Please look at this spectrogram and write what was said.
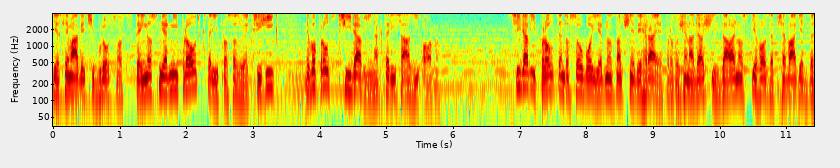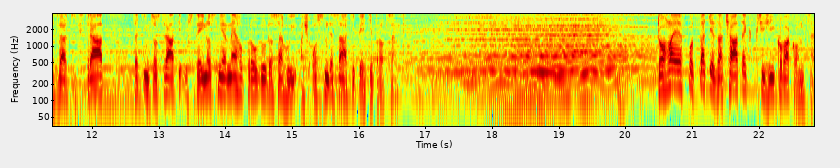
jestli má větší budoucnost stejnosměrný proud, který prosazuje křižík, nebo proud střídavý, na který sází on. Střídavý proud tento souboj jednoznačně vyhraje, protože na delší vzdálenosti ho lze převádět bez velkých ztrát, zatímco ztráty u stejnosměrného proudu dosahují až 85 Tohle je v podstatě začátek křižíkova konce.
